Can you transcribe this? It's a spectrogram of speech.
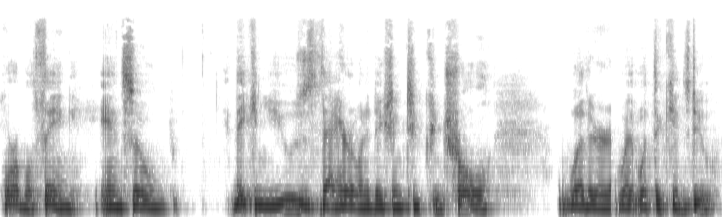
horrible thing. And so they can use that heroin addiction to control whether what, what the kids do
